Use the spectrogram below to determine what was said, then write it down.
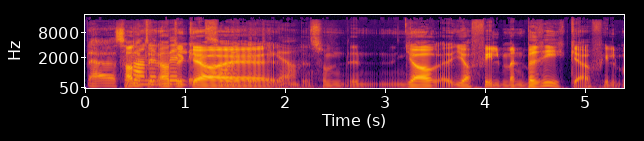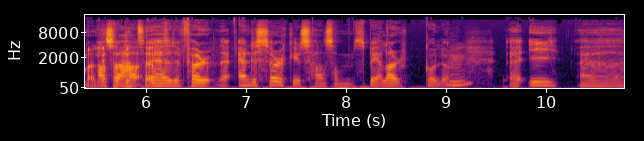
Det här, så Han, Han ty, är han väldigt tycker jag, sorglig, eh, tycker jag. som eh, gör, gör filmen, berikar filmen alltså, lite på han, ett sätt. eh, för Andy Serkis, han som spelar Gollum, Mm. eh, i, eh,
